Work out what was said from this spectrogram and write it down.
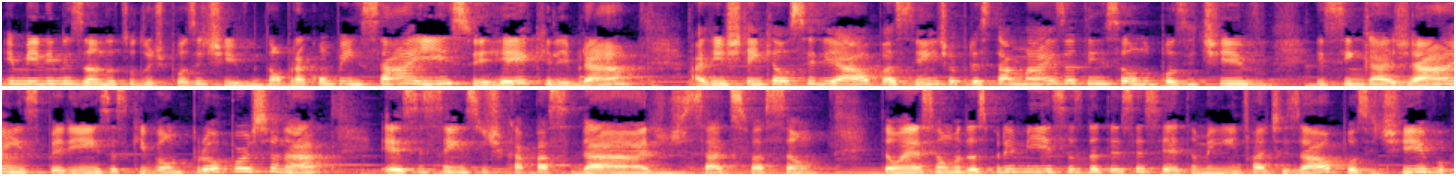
e minimizando tudo de positivo. Então, para compensar isso e reequilibrar, a gente tem que auxiliar o paciente a prestar mais atenção no positivo e se engajar em experiências que vão proporcionar esse senso de capacidade, de satisfação. Então, essa é uma das premissas da TCC também, enfatizar o positivo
